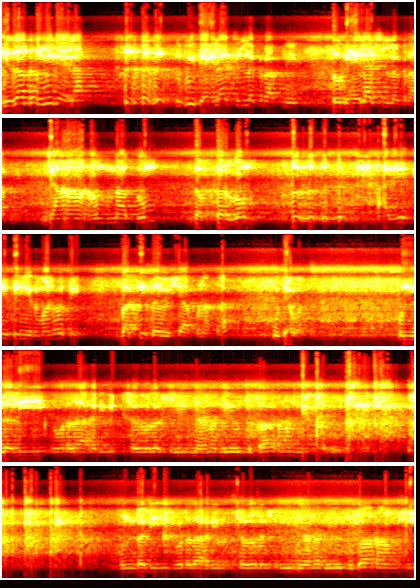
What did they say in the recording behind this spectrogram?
निदान तुम्ही द्यायला. तुम्ही द्यायला शिल्लक राहत नाही. तो घ्यायला शिल्लक राहत नाही. जहा हम ना तुम दफ्तर गुम. परिस्थिती निर्माण होते. बाकीचा विषय आपण आता उद्या वाच कुंडली वरदा हरी विठ्ठल श्री ज्ञानदेव तुकाराम. कुंडली वरदा हरी विठ्ठल श्री ज्ञानदेव तुकाराम श्री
